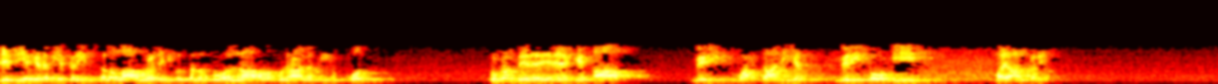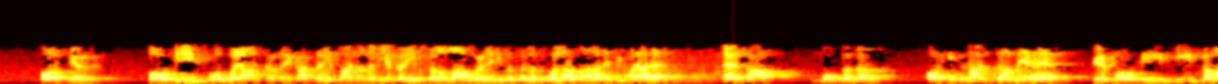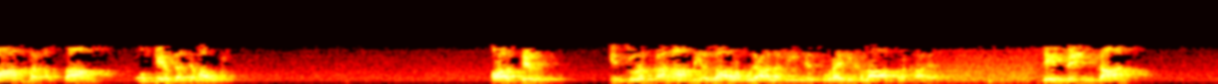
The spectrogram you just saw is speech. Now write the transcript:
دیکھیے کہ نبی کریم صلی اللہ علیہ وسلم کو اللہ رب العالمین خود حکم دے رہے ہیں کہ آپ میری وحدانیت، میری توحید بیان کریں۔ اور پھر توحید کو بیان کرنے کا طریقہ جو نبی کریم صلی اللہ علیہ وسلم کو اللہ تعالی نے سکھایا ہے، ایسا مختصر اور اتنا جامع ہے کہ توحید کی تمام تر اقسام اس کے اندر جمع ہو گئی اور پھر اس صورت کا نام بھی اللہ رب العالمین نے سورہ اخلاص رکھا ہے کہ اس میں انسان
